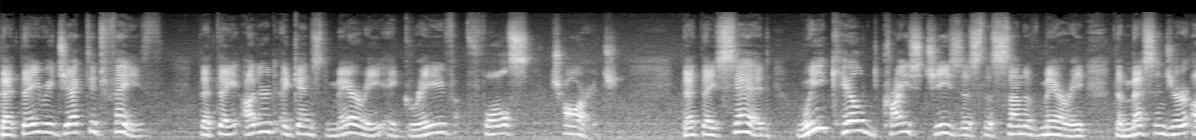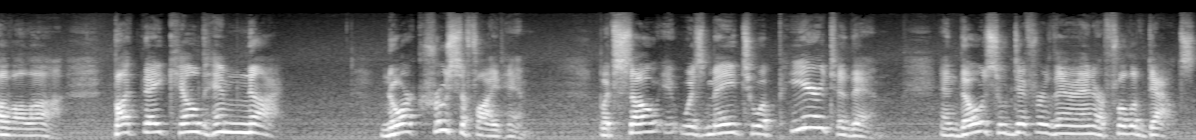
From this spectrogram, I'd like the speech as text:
That they rejected faith, that they uttered against Mary a grave false charge that they said, We killed Christ Jesus, the Son of Mary, the messenger of Allah. But they killed him not, nor crucified him. But so it was made to appear to them. And those who differ therein are full of doubts,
